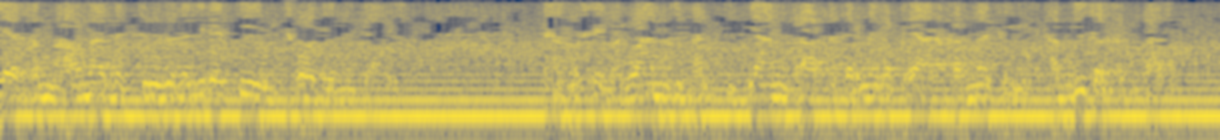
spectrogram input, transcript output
यह संभावना व्यक्ति को लगी रहती है छोड़ देनी चाहिए उसे भगवान की भक्ति, ज्ञान प्राप्त करने का प्रयास करना चाहिए अब भी कर सकता है।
